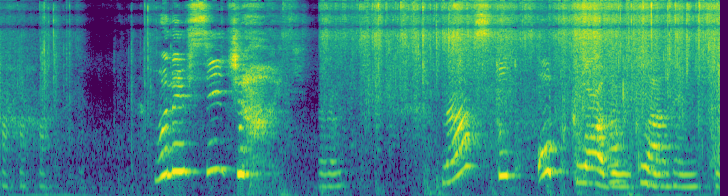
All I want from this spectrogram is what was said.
Ха-ха-ха. Вони всі. У нас тут обкладинки. Обкладинки.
